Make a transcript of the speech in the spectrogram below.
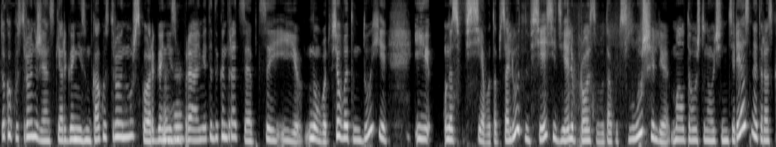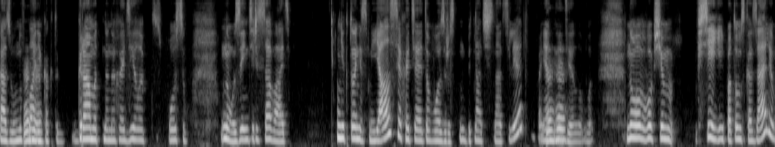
то, как устроен женский организм, как устроен мужской организм, Мгм. про методы контрацепции и, ну, вот все в этом духе. И у нас все, вот абсолютно все сидели просто вот так вот слушали. Мало того, что она очень интересно это рассказывала, но в плане Мгм. как-то грамотно находила способ, ну, заинтересовать. Никто не смеялся, хотя это возраст, ну, 15-16 лет, понятное Мгм. дело, вот. Но, в общем, все ей потом сказали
